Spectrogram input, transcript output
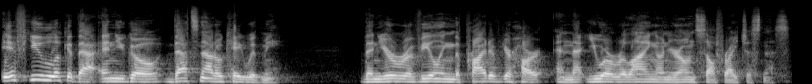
If you look at that and you go, that's not okay with me, then you're revealing the pride of your heart and that you are relying on your own self righteousness.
